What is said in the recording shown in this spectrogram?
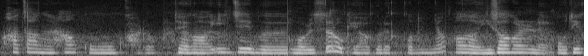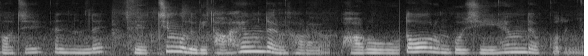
화장을 하고 가려고요. 제가 이 집을 월세로 계약을 했거든요. 아, 나 이사 갈래. 어디 가지? 했는데 제 친구들이 다 해운대를 살아요. 바로 떠오른 곳이 해운대였거든요.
